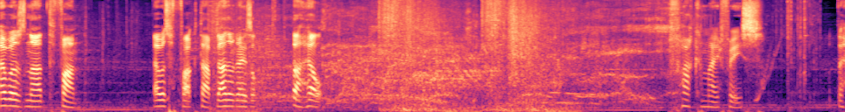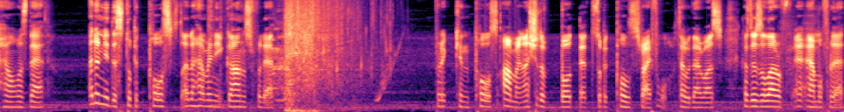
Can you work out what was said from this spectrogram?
That was not fun. That was fucked up. The other guy's... The hell? Fuck my face. What the hell was that? I don't need the stupid pulse. I don't have any guns for that. Freaking pulse. Ah oh, man, I should have bought that stupid pulse rifle, whatever that was. Because there's a lot of ammo for that.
